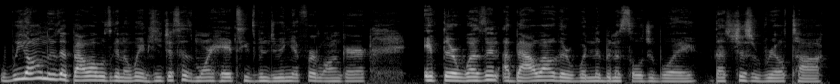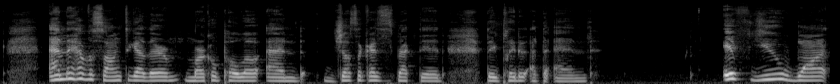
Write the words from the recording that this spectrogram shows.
we all knew that Bow Wow was gonna win. He just has more hits. He's been doing it for longer. if there wasn't a Bow Wow, there wouldn't have been a Soldier Boy. That's just real talk. And they have a song together, Marco Polo, and just like I suspected, they played it at the end. If you want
